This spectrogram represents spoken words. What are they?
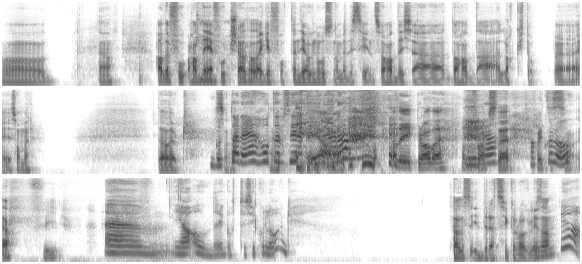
Og ja. Hadde, hadde jeg fortsatt, hadde jeg ikke fått den diagnosen og medisin, så hadde ikke, da hadde jeg lagt opp eh, i sommer. Det hadde jeg gjort. Godt Så- er det, holdt jeg på å si. Ja. det. ja, det gikk bra, det. Hadde flaks Ja, der. takk og lov. Ja, fy. Ehm, jeg har aldri gått til psykolog. Telles idrettspsykolog, liksom? Ja.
